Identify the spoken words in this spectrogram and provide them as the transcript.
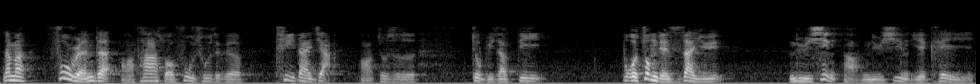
那么富人的啊他所付出这个替代价啊就是。就比较低，不过重点是在于女性啊，女性也可以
